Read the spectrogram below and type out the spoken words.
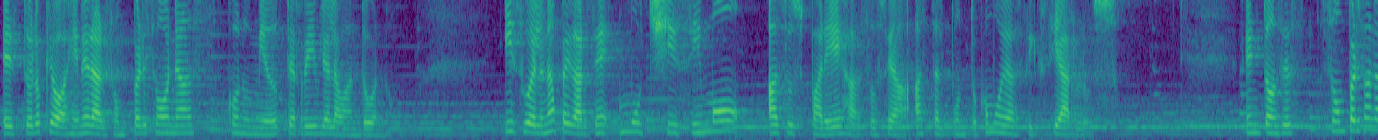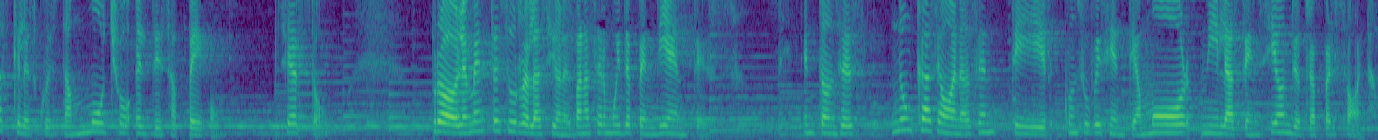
Esto lo que va a generar son personas con un miedo terrible al abandono. Y suelen apegarse muchísimo a sus parejas, o sea, hasta el punto como de asfixiarlos. Entonces, son personas que les cuesta mucho el desapego, ¿cierto? Probablemente sus relaciones van a ser muy dependientes. Entonces, nunca se van a sentir con suficiente amor ni la atención de otra persona.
